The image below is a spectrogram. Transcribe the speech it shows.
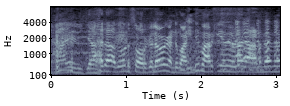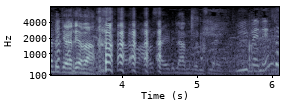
ഞാൻ എനിക്ക് ആരാ അതുകൊണ്ട് സ്വർഗലോകം കണ്ടു. വണ്ടി പാർക്ക് ചെയ്ത് ഇവിടെ കാണുന്നതിന് വേണ്ടി കയറിയതാ സൈഡിലാന്ന് മനസ്സിലായി ഇവന് എന്ത്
